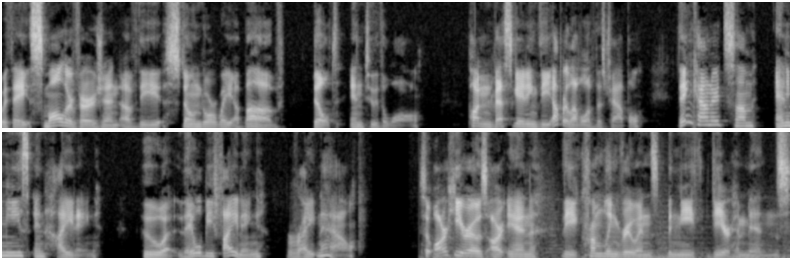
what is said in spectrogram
with a smaller version of the stone doorway above built into the wall. Upon investigating the upper level of this chapel, they encountered some enemies in hiding who they will be fighting right now. So, our heroes are in the crumbling ruins beneath Deir Himins,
